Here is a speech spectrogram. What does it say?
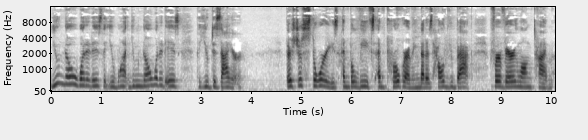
You know what it is that you want. You know what it is that you desire. There's just stories and beliefs and programming that has held you back for a very long time.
